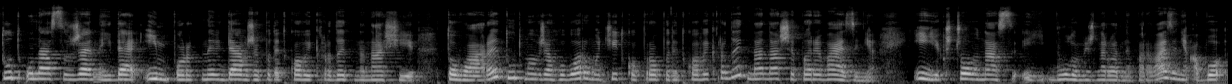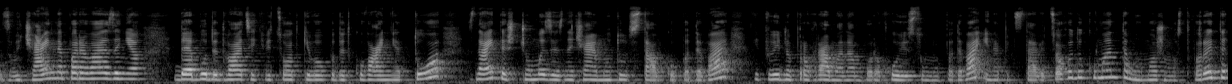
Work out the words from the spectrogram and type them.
Тут у нас вже не йде імпорт, не йде вже податковий кредит на наші товари. Тут ми вже говоримо чітко про податковий кредит на наше перевезення. І якщо у нас було міжнародне перевезення або звичайне перевезення, де буде 20% оподаткування, то знайте, що ми зазначаємо тут ставку ПДВ. Відповідно, програма нам порахує суму ПДВ, і на підставі цього документа ми можемо створити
